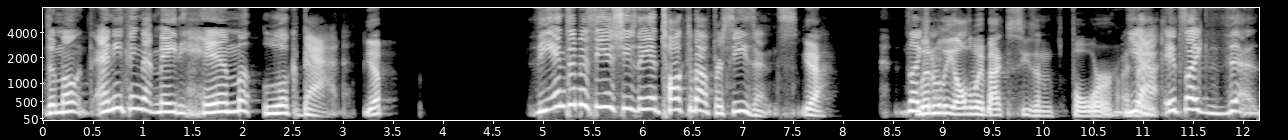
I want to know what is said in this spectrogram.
the mo- anything that made him look bad. Yep. The intimacy issues they had talked about for seasons. Yeah. Like Literally all the way back to season four. I yeah, think. it's like the,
